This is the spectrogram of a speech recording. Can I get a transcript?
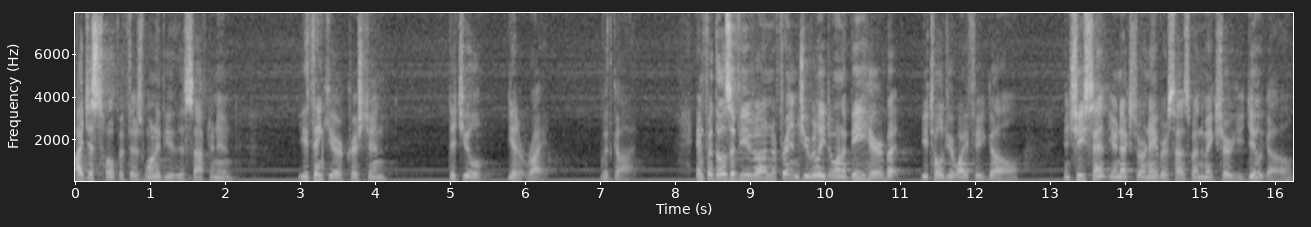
I just hope if there's one of you this afternoon, you think you're a Christian, that you'll get it right with God. And for those of you on the fringe, you really don't want to be here, but you told your wife you'd go, and she sent your next door neighbor's husband to make sure you do go.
